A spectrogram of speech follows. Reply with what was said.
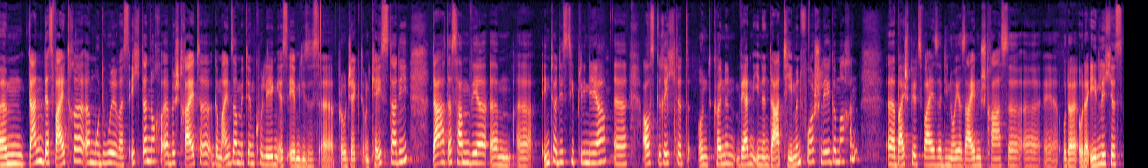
Ähm, dann das weitere äh, Modul, was ich dann noch äh, bestreite, gemeinsam mit dem Kollegen, ist eben dieses äh, Project und Case Study. Da, das haben wir ähm, äh, interdisziplinär äh, ausgerichtet und können, werden Ihnen da Themenvorschläge machen. Äh, beispielsweise die neue Seidenstraße oder, oder ähnliches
